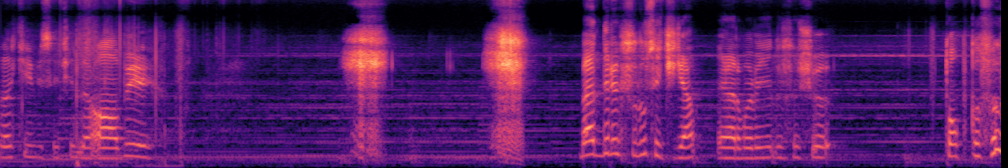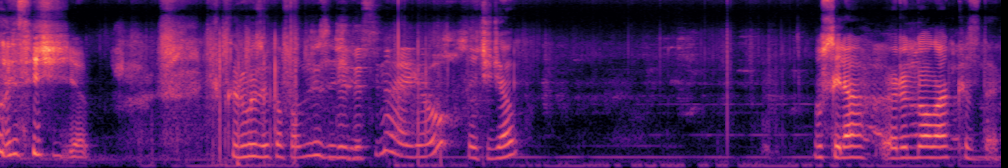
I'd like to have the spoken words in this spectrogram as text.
Rakibi seçildi abi. Ben direkt şunu seçeceğim. Eğer bana gelirse şu top kafalıyı seçeceğim. Şu kırmızı kafalıyı seçeceğim. Dedesi nerede o? Seçeceğim. Bu silah önünde olan kızdı.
